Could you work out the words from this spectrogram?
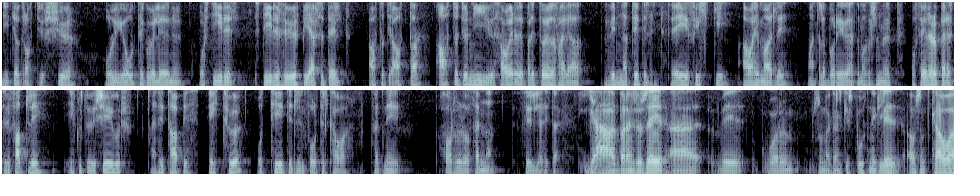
1987 Óli Jó tekur við liðinu og stýrir, stýrir þau upp í eftir deild 88 89 þá eru þau bara í döðafæri að vinna titilinn. Þau eigi fylki á heimavalli manntilega búið rífið þetta nokkur sem upp og þeir eru að berast þér í falli ykkur duði sigur en þeir tapið 1-2 og títillin fór til káa hvernig horfur á þennan þyljar í dag? Já, bara eins og segir að við vorum svona kannski spútniklið á samt káa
